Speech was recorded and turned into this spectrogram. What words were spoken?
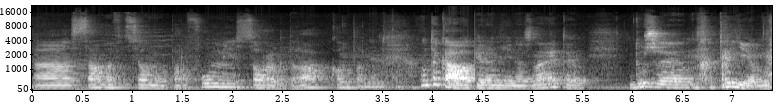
А, саме в цьому парфумі 42 компоненти. Ну, така от піраміда, знаєте, дуже приємна.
